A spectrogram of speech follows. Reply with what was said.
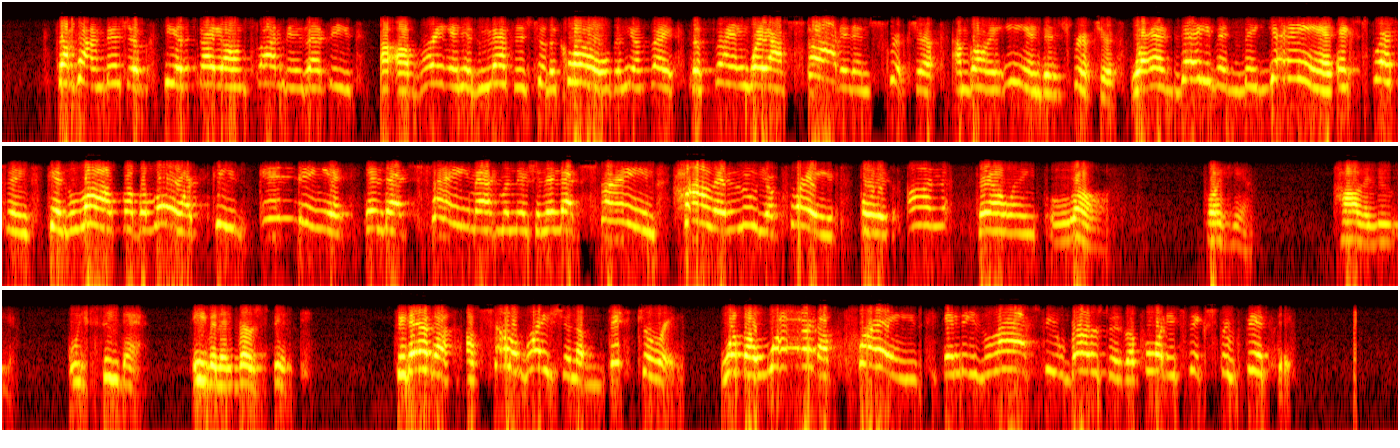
Sometimes Bishop, he'll say on Sundays as he's uh, uh, bringing his message to the close, and he'll say, The same way I started in Scripture, I'm going to end in Scripture. Whereas David began expressing his love for the Lord, he's ending it in that same admonition, in that same hallelujah praise for his unfailing love for him. Hallelujah. We see that even in verse 50. See, there's a, a celebration of victory with a word of praise in these last few verses of 46 through 50.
